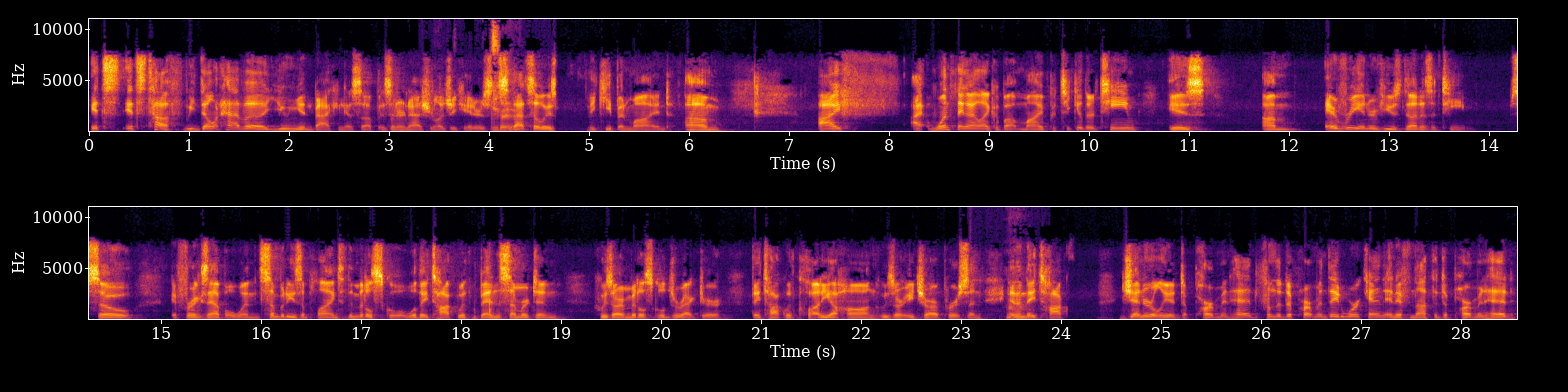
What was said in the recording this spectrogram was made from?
it's it's tough. We don't have a union backing us up as international educators, and so that's always to keep in mind. Um, I I, one thing I like about my particular team is um, every interview is done as a team. So, if, for example, when somebody's applying to the middle school, well, they talk with Ben Summerton, who's our middle school director. They talk with Claudia Hong, who's our HR person, mm-hmm. and then mm-hmm. they talk generally a department head from the department they'd work in and if not the department head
